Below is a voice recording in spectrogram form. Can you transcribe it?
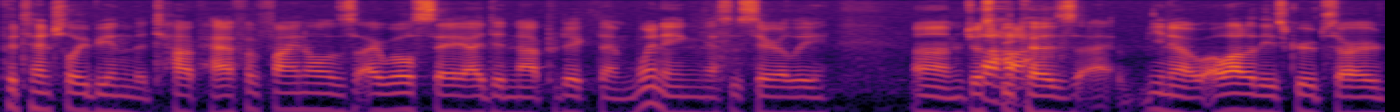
potentially be in the top half of finals. I will say I did not predict them winning necessarily, um, just Uh-huh. because uh, you know a lot of these groups are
